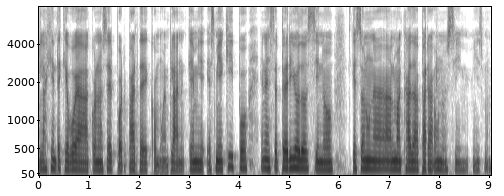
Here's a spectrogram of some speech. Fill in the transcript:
la gente que voy a conocer por parte, como en plan, que es mi equipo en este periodo, sino que son una alma cada para uno sí mismo.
